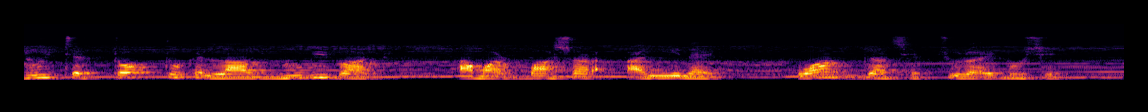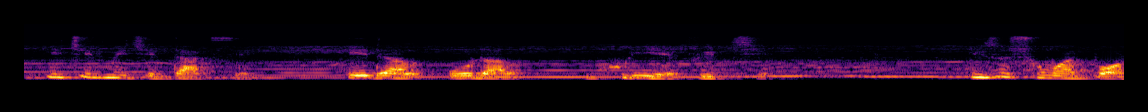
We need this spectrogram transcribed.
দুইটা টকটকে লাল রুবিবার আমার বাসার আঙ্গিনায় ওয়ান গাছের চূড়ায় বসে কিচির মিচির ডাকছে এডাল ওডাল ঘুরিয়ে ফিরছে। কিছু সময় পর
